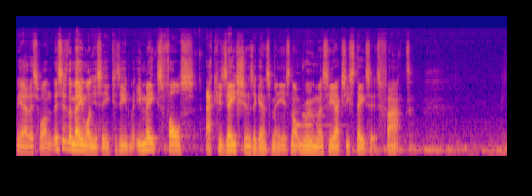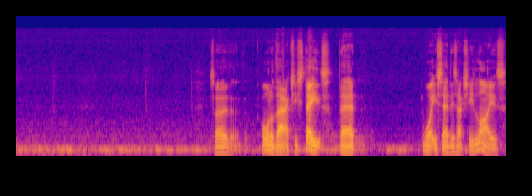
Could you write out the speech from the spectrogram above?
yeah, this one. This is the main one you see because he he makes false accusations against me. It's not rumours. He actually states it as fact. So the, all of that actually states that what he said is actually lies.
